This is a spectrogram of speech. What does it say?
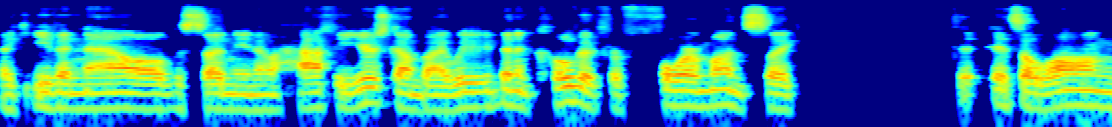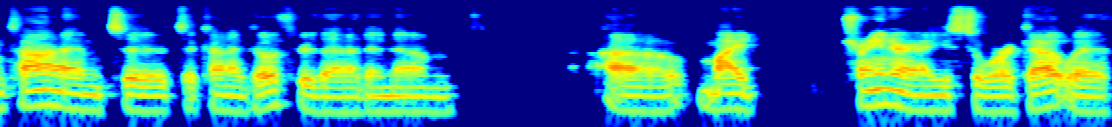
like even now all of a sudden you know half a year's gone by. We've been in covid for four months like it's a long time to to kind of go through that and um uh my trainer i used to work out with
